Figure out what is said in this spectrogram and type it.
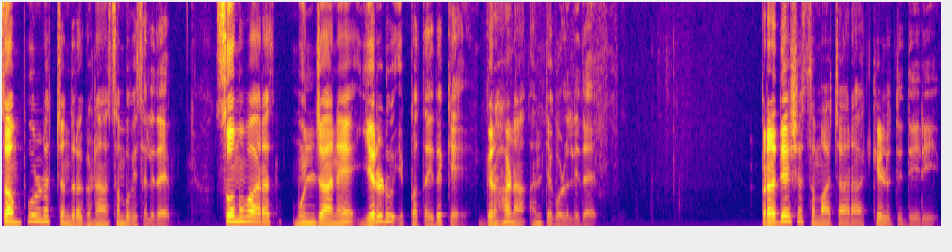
ಸಂಪೂರ್ಣ ಚಂದ್ರಗ್ರಹಣ ಸಂಭವಿಸಲಿದೆ. ಸೋಮವಾರ ಮುಂಜಾನೆ ಎರಡು ಇಪ್ಪತ್ತೈದಕ್ಕೆ ಗ್ರಹಣ ಅಂತ್ಯಗೊಳ್ಳಲಿದೆ. ಪ್ರದೇಶ ಸಮಾಚಾರ ಕೇಳುತ್ತಿದ್ದೀರಿ.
